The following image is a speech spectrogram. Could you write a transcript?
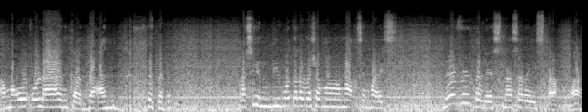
Ang makukulangan ka, daan. Kasi hindi mo talaga siya ma-maximize. Nevertheless, nasa racetrack ka.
